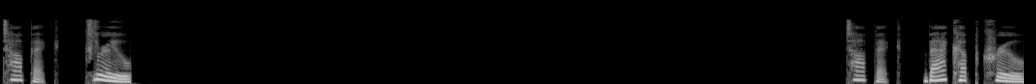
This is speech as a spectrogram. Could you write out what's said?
Topic: Crew Topic: Backup crew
